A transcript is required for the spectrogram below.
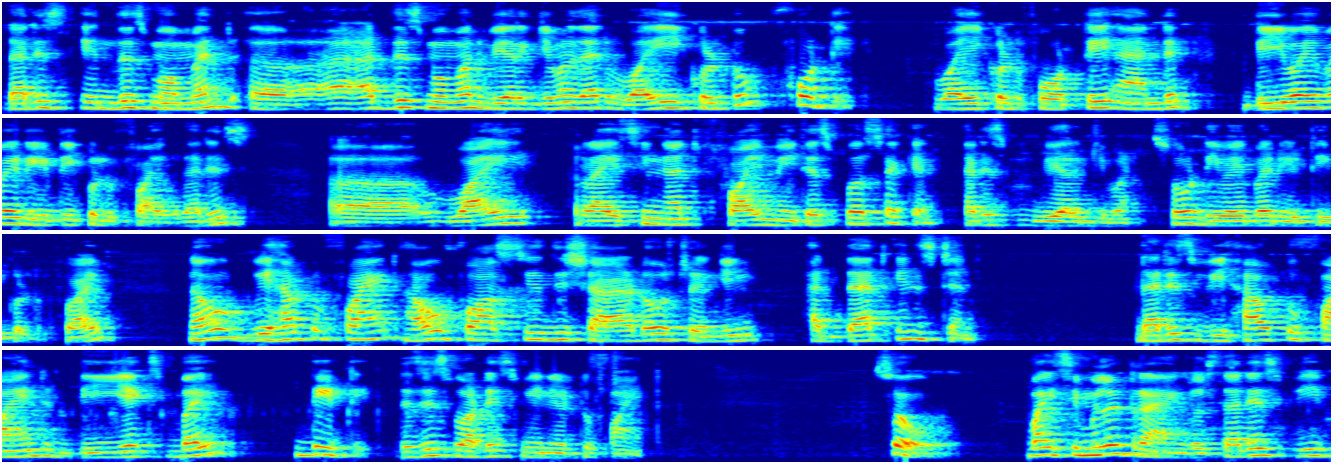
that is in this moment uh, at this moment we are given that y equal to 40 y equal to 40 and dy by dt equal to 5 that is uh, y rising at 5 meters per second. That is we are given. So dy by dt equal to 5 now we have to find how fast is the shadow shrinking at that instant. That is we have to find dx by dt. This is what is we need to find. So by similar triangles that is we,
